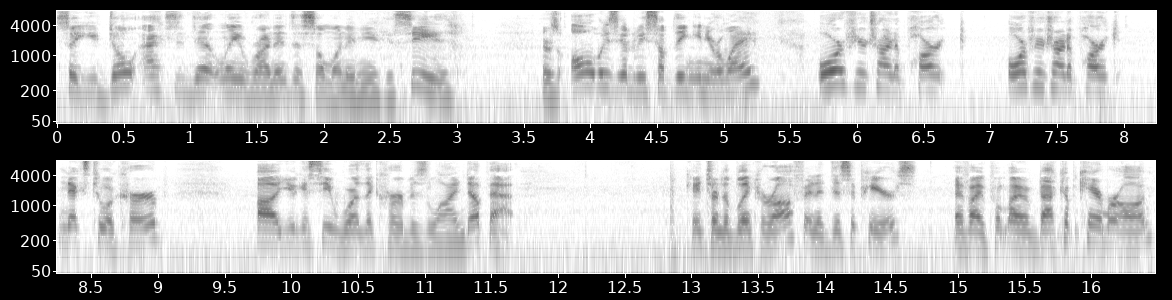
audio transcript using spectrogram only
so you don't accidentally run into someone. And you can see there's always going to be something in your way. Or if you're trying to park, or if you're trying to park next to a curb, uh, you can see where the curb is lined up at. Okay, turn the blinker off and it disappears. If I put my backup camera on,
